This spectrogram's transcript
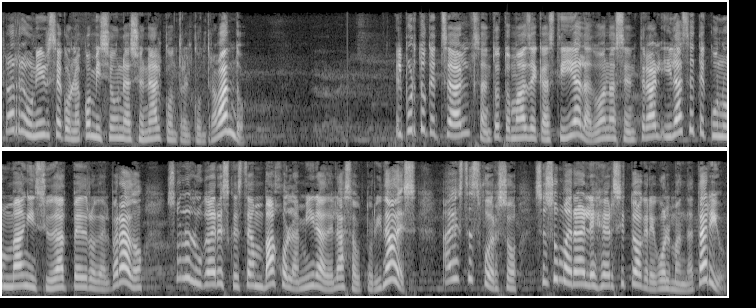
tras reunirse con la Comisión Nacional contra el Contrabando. El puerto Quetzal, Santo Tomás de Castilla, la aduana central y las de Tecunumán y Ciudad Pedro de Alvarado son los lugares que están bajo la mira de las autoridades. A este esfuerzo se sumará el ejército, agregó el mandatario.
